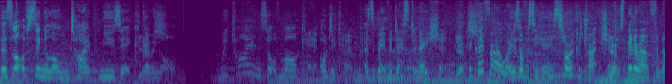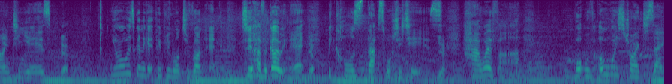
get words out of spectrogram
there's a lot of sing along type music Yes. going on. We try and sort of market Oddicombe as a bit of a destination. Yes. The Cliff Railway is obviously a historic attraction. Yeah. It's been around for 90 years. Yeah. You're always going to get people who want to run it to have a go in it Yep. because that's what it is. However, what we've always tried to say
